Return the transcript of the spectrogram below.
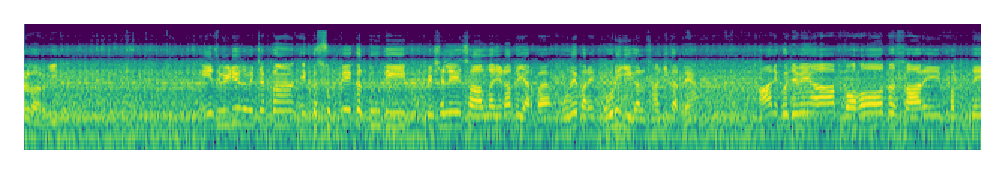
ਡਾਕਟਰ ਗੌਰਵਜੀਤ ਇਸ ਵੀਡੀਓ ਦੇ ਵਿੱਚ ਆਪਾਂ ਇੱਕ ਸੁੱਕੇ ਕੱਦੂ ਦੀ ਪਿਛਲੇ ਸਾਲ ਦਾ ਜਿਹੜਾ ਤਜਰਬਾ ਉਹਦੇ ਬਾਰੇ ਥੋੜੀ ਜੀ ਗੱਲ ਸਾਂਝੀ ਕਰਦੇ ਹਾਂ। ਆਹ ਦੇਖੋ ਜਿਵੇਂ ਆ ਬਹੁਤ ਸਾਰੇ ਪੱਤੇ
